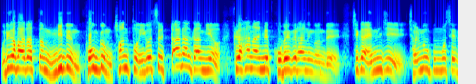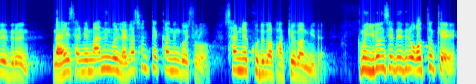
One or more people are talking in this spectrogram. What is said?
우리가 받았던 믿음, 복음, 전통 이것을 따라가며 그 하나님의 고백을 하는 건데 지금 MG 젊은 부모 세대들은 나의 삶에 많은 걸 내가 선택하는 것으로 삶의 코드가 바뀌어갑니다. 그러면 이런 세대들을 어떻게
